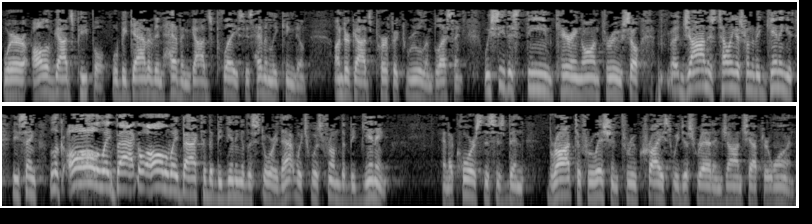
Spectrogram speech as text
where all of God's people will be gathered in heaven, God's place, His heavenly kingdom under God's perfect rule and blessing. We see this theme carrying on through. So uh, John is telling us from the beginning, he's saying, look all the way back, go all the way back to the beginning of the story, that which was from the beginning. And of course, this has been brought to fruition through Christ we just read in John chapter 1.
